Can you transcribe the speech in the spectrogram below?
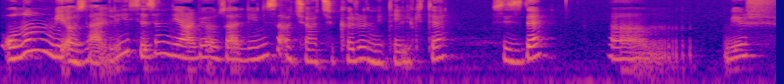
Onun bir özelliği sizin diğer bir özelliğinizi açığa çıkarır nitelikte. Sizde bir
